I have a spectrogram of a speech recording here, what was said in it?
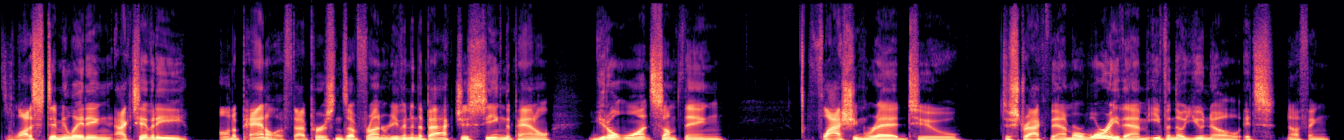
there's a lot of stimulating activity on a panel. If that person's up front or even in the back, just seeing the panel, you don't want something flashing red to distract them or worry them, even though you know it's nothing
